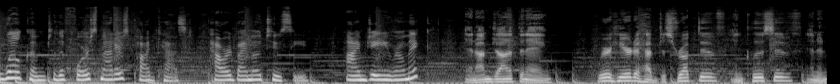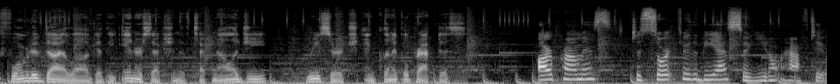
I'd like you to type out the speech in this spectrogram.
Welcome to the Force Matters podcast, powered by Motusi. I'm JD Romick. And I'm Jonathan Eng. We're here to have disruptive, inclusive, and informative dialogue at the intersection of technology, research, and clinical practice. Our promise to sort through the BS so you don't have to.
